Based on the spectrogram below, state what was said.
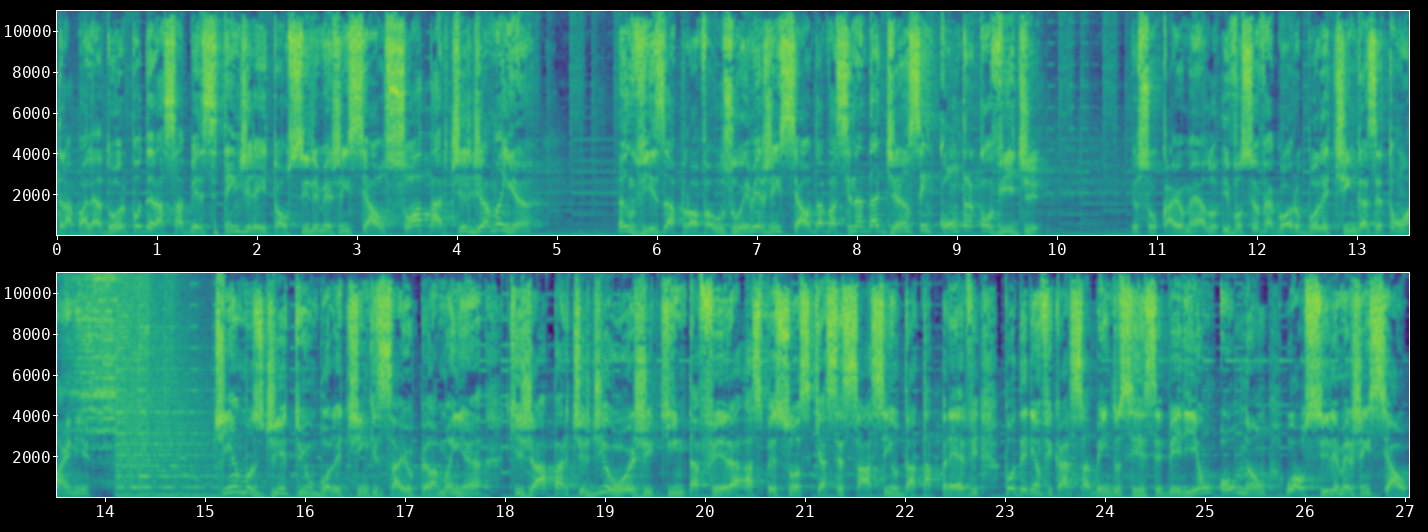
Trabalhador poderá saber se tem direito ao auxílio emergencial só a partir de amanhã. Anvisa aprova uso emergencial da vacina da Janssen contra a Covid. Eu sou Caio Melo e você ouve agora o Boletim Gazeta Online. Tínhamos dito em um boletim que saiu pela manhã que já a partir de hoje, quinta-feira, as pessoas que acessassem o DataPrev poderiam ficar sabendo se receberiam ou não o auxílio emergencial.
